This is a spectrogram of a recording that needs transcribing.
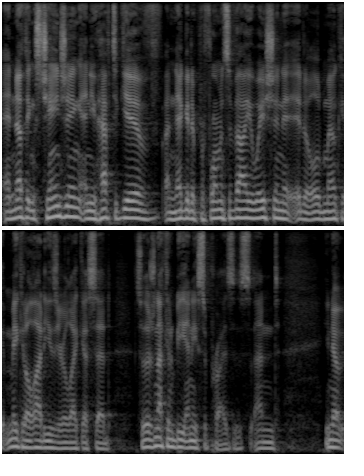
and nothing's changing and you have to give a negative performance evaluation, it, will make it, make it a lot easier, like I said. So there's not going to be any surprises. And, you know,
